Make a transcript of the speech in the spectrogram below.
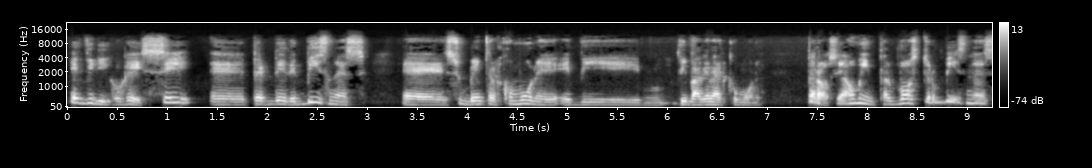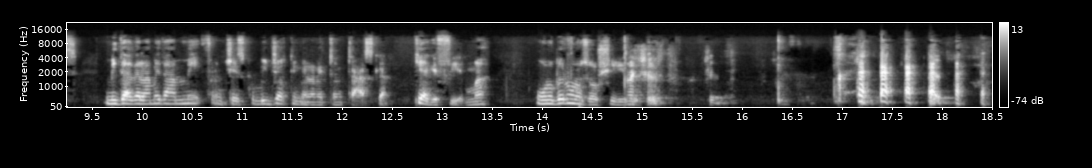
e vi dico che se eh, perdete business eh, subentra il comune e vi, vi pagherà il comune. Però se aumenta il vostro business mi date la metà a me, Francesco Bigiotti me la metto in tasca. Chi è che firma? Uno per uno sono usciti. Ah, certo, certo.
